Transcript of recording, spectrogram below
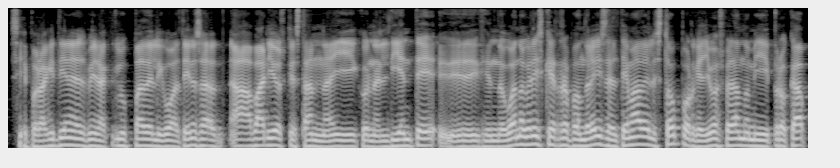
Sí, por aquí tienes, mira, Club Padel igual, tienes a, varios que están ahí con el diente eh, diciendo, ¿cuándo queréis que respondréis del tema del stop? Porque llevo esperando mi Pro Cup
